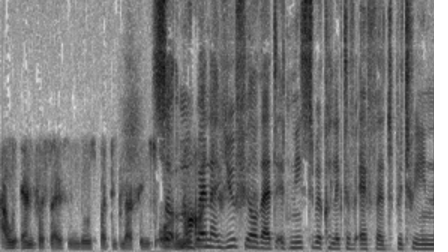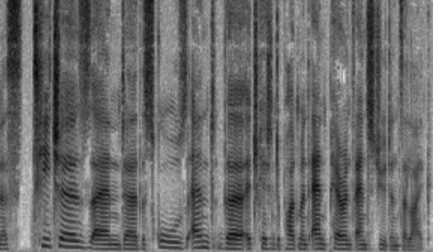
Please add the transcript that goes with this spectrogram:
Are we emphasizing those particular things? So, Mugwena, you feel that it needs to be a collective effort between uh, teachers and uh, the schools and the education department and parents and students alike?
